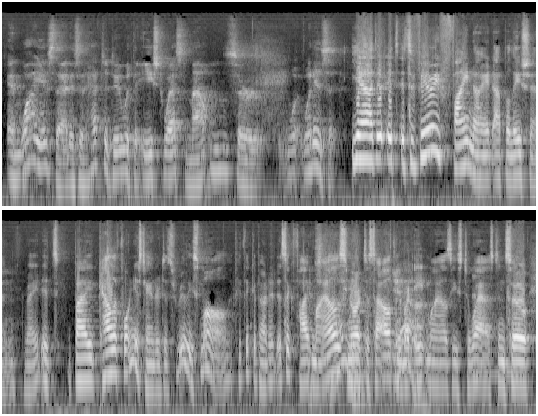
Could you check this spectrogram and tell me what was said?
And why is that? Does it have to do with the east-west mountains, or what, what is it? Yeah, there, it's, it's a very finite appellation, right? It's by California standards, it's really small. If you think about it, it's like five It's miles tiny. north to south and about eight miles east to west, and so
